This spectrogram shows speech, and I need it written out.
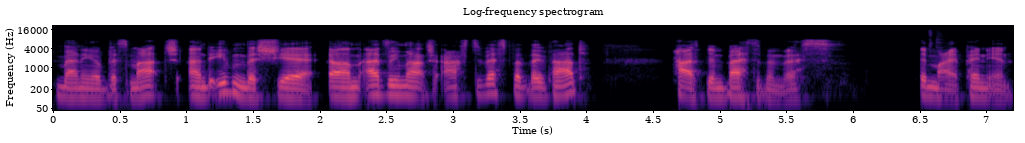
many of this match, and even this year, um, every match after this that they've had has been better than this, in my opinion.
